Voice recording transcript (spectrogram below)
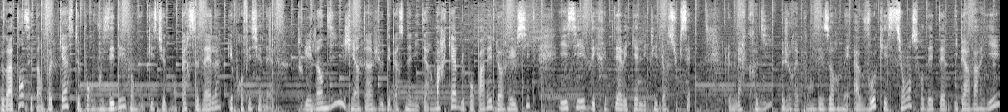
Le Gratin, c'est un podcast pour vous aider dans vos questionnements personnels et professionnels. Tous les lundis, j'y interview des personnalités remarquables pour parler de leur réussite et essayer de décrypter avec elles les clés de leur succès. Le mercredi, je réponds désormais à vos questions sur des thèmes hyper variés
